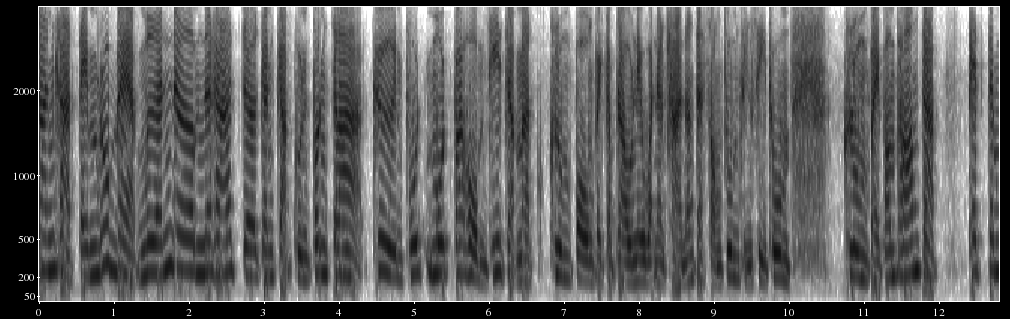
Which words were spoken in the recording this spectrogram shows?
กันค่ะ เต็มรูปแบบเหมือนเดิมนะคะ เจอกันกับคุณต้นกล้า คืนพุธมุดประห่มที่จะมาคลุมโปงไปกับเราในวันอังคารตั้งแต่สองทุ่มถึงสี่ทุ่มคลุมไปพร้อม ๆ กับ เพชรเต็ม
